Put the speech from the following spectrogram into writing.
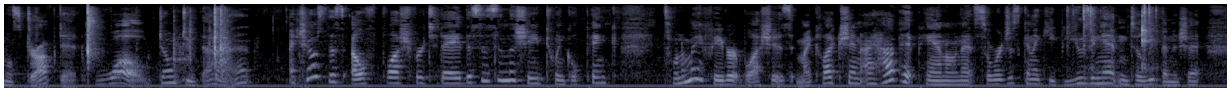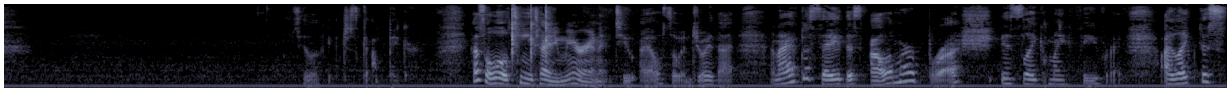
Almost dropped it. Whoa, don't do that. I chose this e.l.f. blush for today. This is in the shade Twinkle Pink. It's one of my favorite blushes in my collection. I have hit pan on it, so we're just gonna keep using it until we finish it. See, look, it just got bigger has a little teeny tiny mirror in it too. I also enjoy that. And I have to say this Alamar brush is like my favorite. I like this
